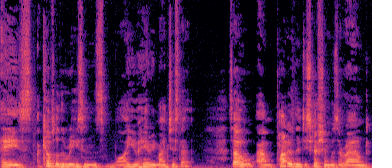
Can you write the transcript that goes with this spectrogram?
is a couple of the reasons why you're here in Manchester. So, um, part of the discussion was around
